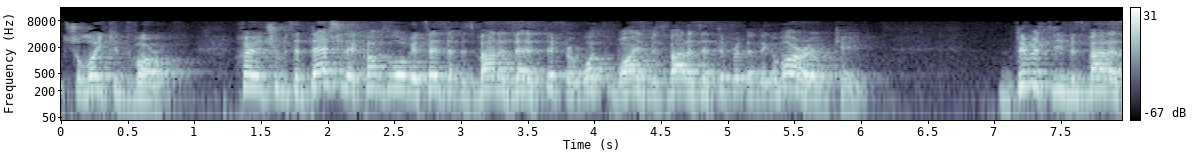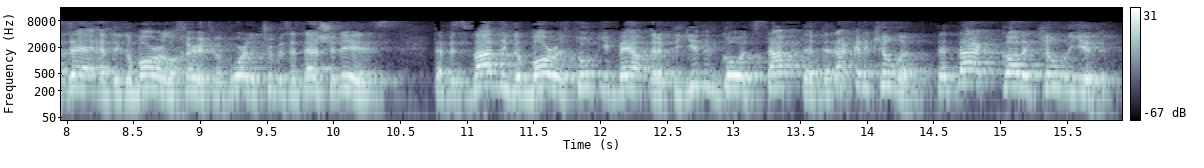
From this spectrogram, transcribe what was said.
Shaloi Kidvarov. Chayr Shubas Hadesh that comes along and says that Mizvah Hazeh is different. What, why is Mizvah Hazeh different than the Gemara in Cain? The difference between Mizvah Hazeh and the Gemara L'chayr before the Shubas Hadesh is that Mizvah the Gemara is talking about that if the Yidden go and stop them, they're not going to kill them. They're not going to kill the Yidden.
